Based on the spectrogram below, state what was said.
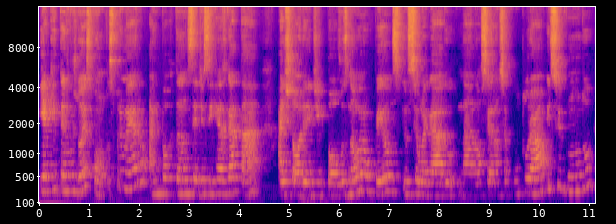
E aqui temos dois pontos. Primeiro, a importância de se resgatar a história de povos não europeus e o seu legado na nossa herança cultural. E segundo,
